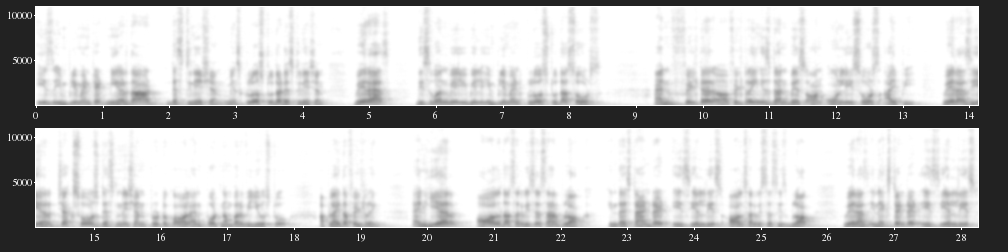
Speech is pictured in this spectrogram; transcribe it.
is implemented near the destination, means close to the destination. Whereas this one we will implement close to the source. And filter uh, filtering is done based on only source IP. Whereas here check source destination protocol and port number we use to apply the filtering. And here all the services are blocked in the standard ACL list all services is blocked whereas in extended ACL list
